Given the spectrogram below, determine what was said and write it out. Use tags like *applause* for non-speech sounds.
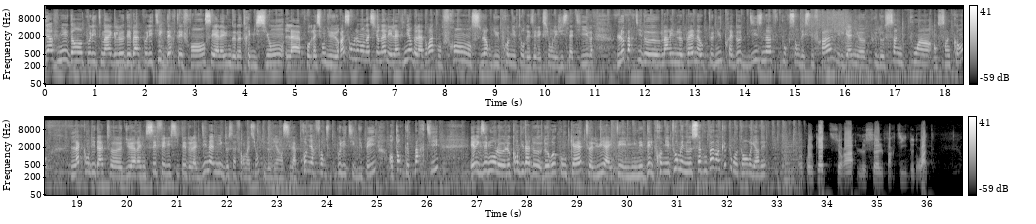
Bienvenue dans Politmag, le débat politique d'RT France. Et à la une de notre émission, la progression du Rassemblement national et l'avenir de la droite en France. Lors du premier tour des élections législatives, le parti de Marine Le Pen a obtenu près de 19% des suffrages. Il gagne plus de 5 points en 5 ans. La candidate du RNC félicité de la dynamique de sa formation, qui devient ainsi la première force politique du pays en tant que parti. Éric Zemmour, le, candidat de, Reconquête, lui a été éliminé dès le premier tour, mais ne s'avoue pas vaincu pour autant, regardez. Reconquête sera le seul parti de droite.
